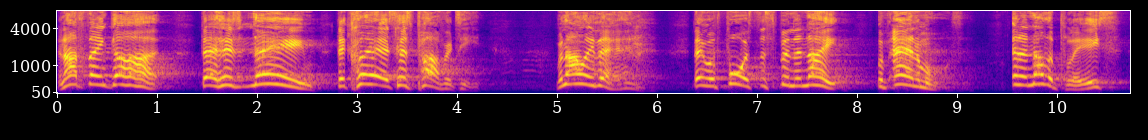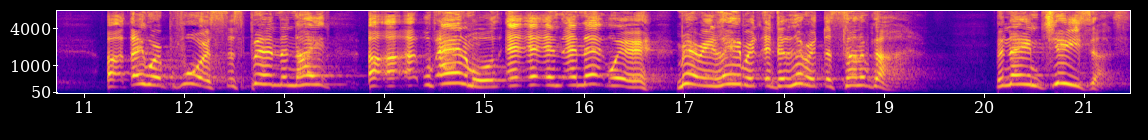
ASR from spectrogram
And I thank God that his name declares his poverty. But not only that, they were forced to spend the night with animals. In another place, uh, they were forced to spend the night uh, uh, uh with animals, and, and, and that where Mary labored and delivered the Son of God. The name Jesus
